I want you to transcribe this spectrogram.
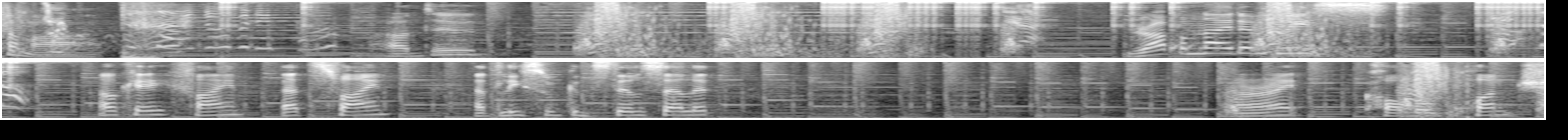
Come on. Oh, dude. Drop an item, please. Okay, fine. That's fine. At least we could still sell it. Alright. Cobble punch.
